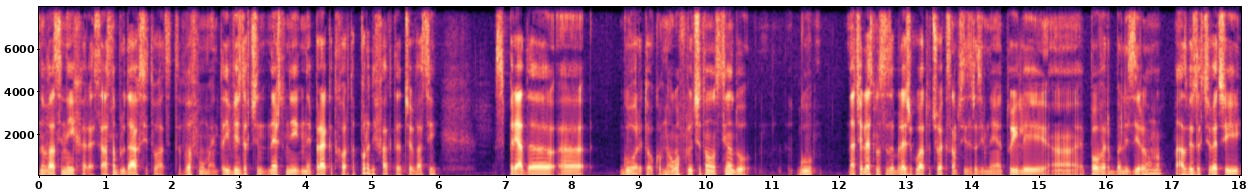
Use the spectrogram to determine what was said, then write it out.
на вас и не и хареса. Аз наблюдавах ситуацията в момента и виждах, че нещо не, не прави като хората, поради факта, че Васи спря да а, говори толкова много, включително стигна до... Го, значи лесно да се забележи, когато човек сам си изрази мнението или а, е по-вербализирал, но аз виждах, че вече и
